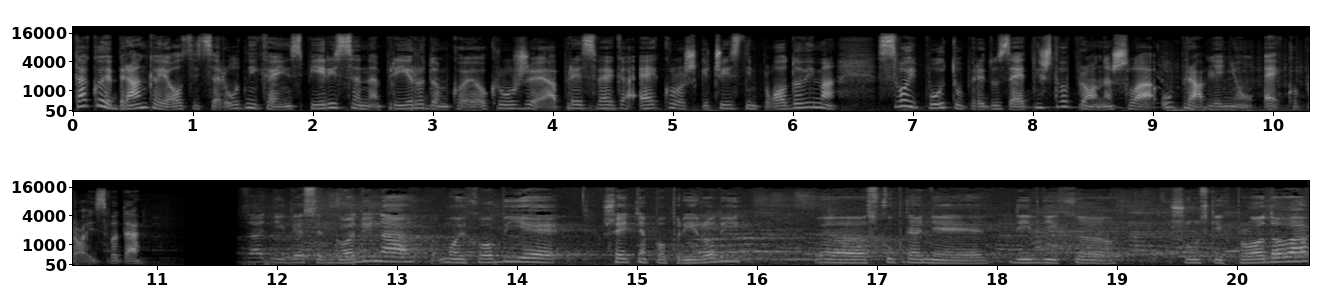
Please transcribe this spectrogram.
Tako je Branka Jocica Rudnika inspirisana prirodom koje okružuje, a pre svega ekološki čistim plodovima, svoj put u preduzetništvo pronašla u pravljenju ekoproizvoda. Zadnjih deset godina moj hobi je šetnja po prirodi, e, skupljanje divljih e, šumskih plodova,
